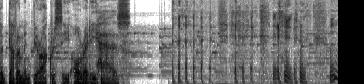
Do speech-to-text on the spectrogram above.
The government bureaucracy already has. Hmm.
